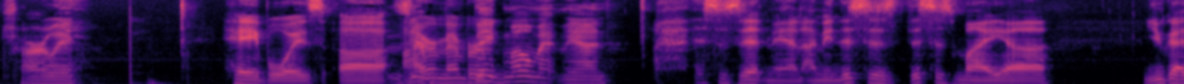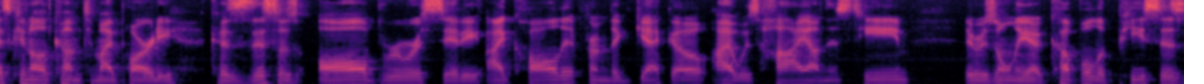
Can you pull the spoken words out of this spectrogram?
Charlie. Hey boys, uh, I remember big moment, man. This is it, man. I mean, this is this is my. Uh, you guys can all come to my party because this was all Brewer City. I called it from the get go. I was high on this team. There was only a couple of pieces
